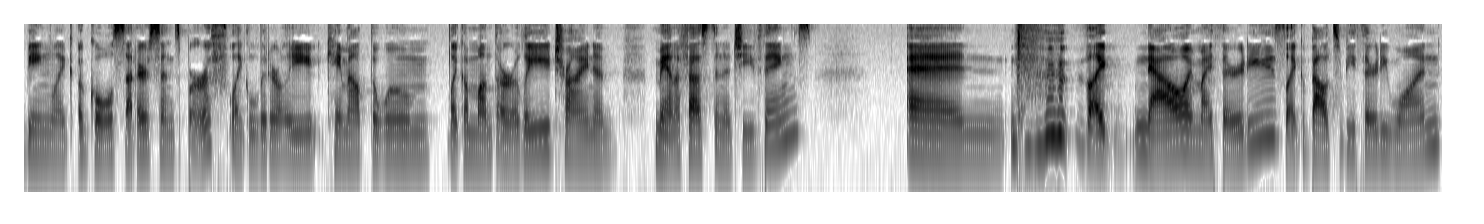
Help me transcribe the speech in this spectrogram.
being like a goal setter since birth, like literally came out the womb like a month early trying to manifest and achieve things and like now in my 30s like about to be 31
